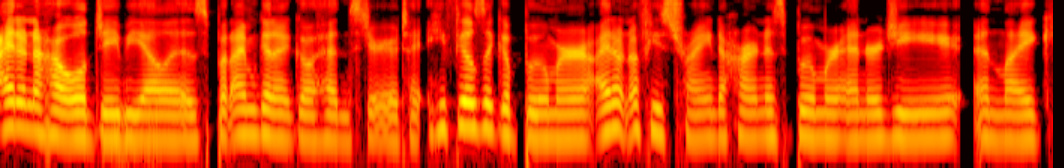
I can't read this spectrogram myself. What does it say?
I don't know how old JBL is, but I'm gonna go ahead and stereotype. He feels like a boomer. I don't know if he's trying to harness boomer energy and like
